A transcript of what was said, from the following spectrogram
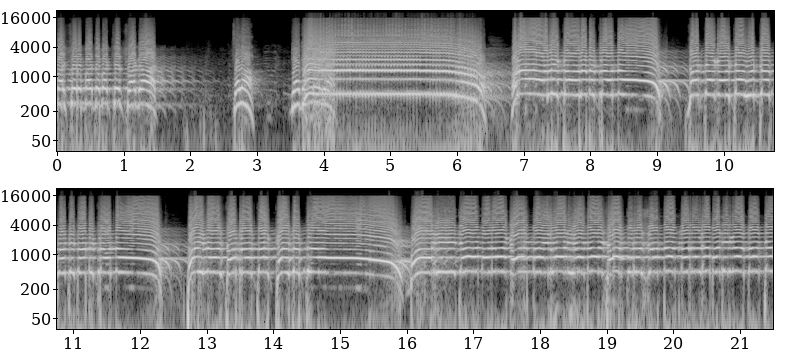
पाचशे रुपयाचं बक्षीस स्वागत. चला घ्या गाड्या घ्या. मित्रांनो जात्या उद्योगपतीचा मित्रांनो फायनल खेळ घाट पैलवान पुरुषोत्तम नरवडे मधील गाव जात्या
